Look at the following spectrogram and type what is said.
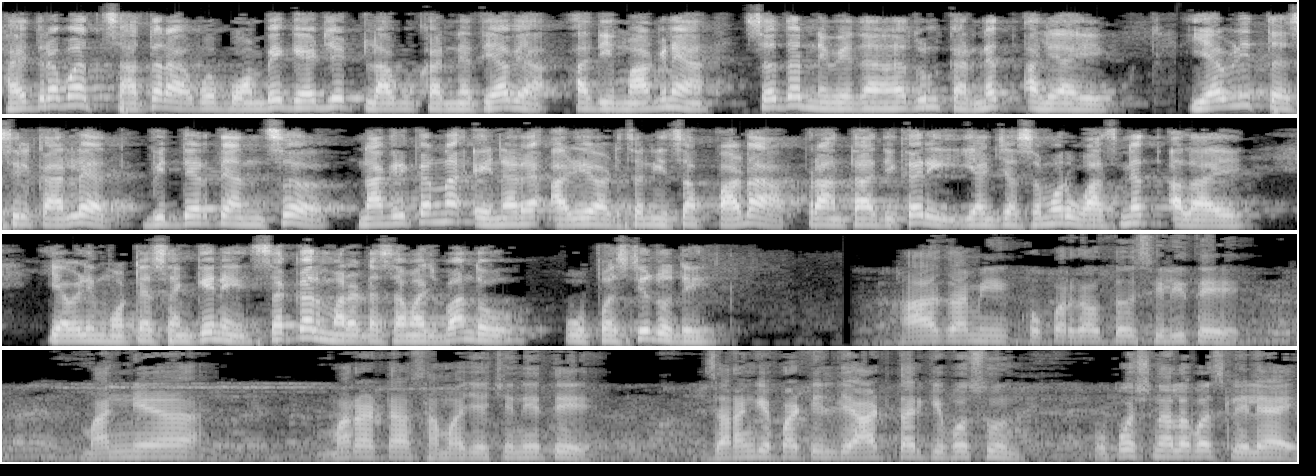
हैदराबाद सातारा व बॉम्बे गॅजेट लागू करण्यात याव्या आदी मागण्या सदर निवेदनातून करण्यात आल्या आहे यावेळी तहसील कार्यालयात विद्यार्थ्यांचं नागरिकांना येणाऱ्या अडीअडचणीचा पाडा प्रांताधिकारी यांच्यासमोर वाचण्यात आला आहे. यावेळी मोठ्या संख्येने सकल मराठा समाज बांधव उपस्थित होते. आज आम्ही कोपरगाव तहसील इथे मान्य मराठा समाजाचे नेते जरांगे पाटील जे आठ तारखेपासून उपोषणाला बसलेले आहे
